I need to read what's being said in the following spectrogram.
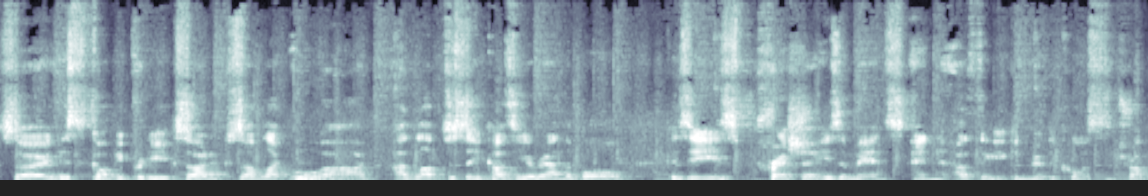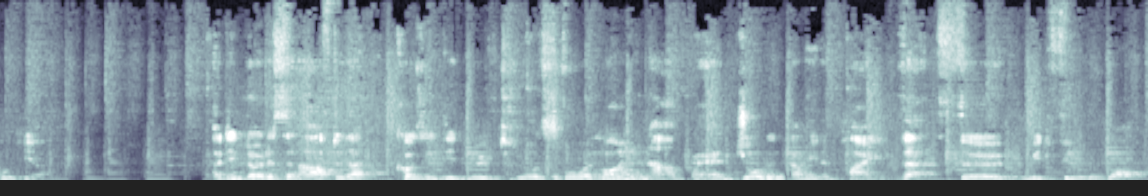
So this got me pretty excited because I'm like, oh, I'd, I'd love to see Kozzy around the ball because his pressure is immense and I think he can really cause some trouble here. I did notice that after that, Kozzy did move towards the forward line and Harper and Jordon come in and play that third midfielder role.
